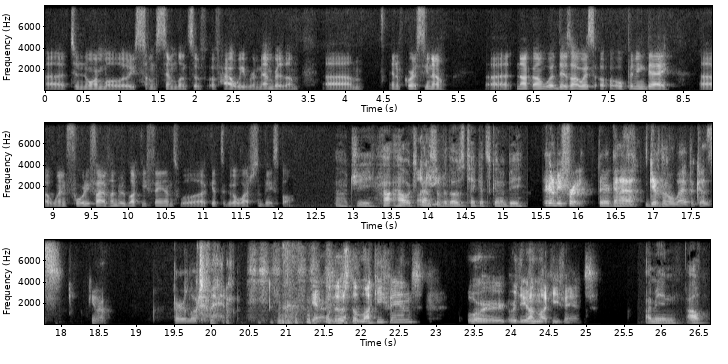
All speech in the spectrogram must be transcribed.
uh, to normal, or at least some semblance of, of how we remember them. Um, and of course, you know, uh, knock on wood, there's always o- opening day uh, when 4,500 lucky fans will uh, get to go watch some baseball. Oh, gee. How, how expensive lucky? are those tickets going to be? They're going to be free. They're going to give them away because, you know, very low demand. yeah. Are those the lucky fans or, or the unlucky fans? I mean, I'll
